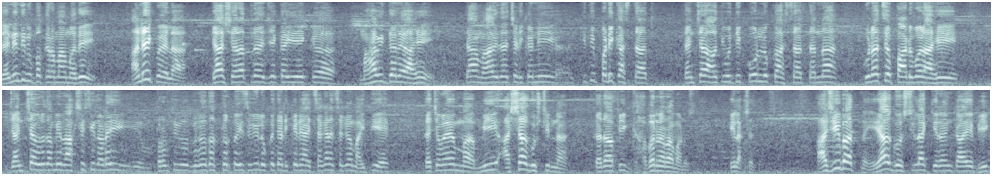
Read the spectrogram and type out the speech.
दैनंदिन उपक्रमामध्ये अनेक वेळेला या शहरातलं जे काही एक महाविद्यालय आहे त्या महाविद्यालयाच्या ठिकाणी किती पडीक असतात त्यांच्या अवतीभोवती कोण लोक असतात त्यांना कुणाचं पाठबळ आहे ज्यांच्या विरोधात आम्ही राक्षसी लढाई प्रवृत्ती विरोधात करतो ही सगळी लोकं त्या ठिकाणी आहेत सगळ्यांना सगळं माहिती आहे. त्याच्यामुळे म- मी अशा गोष्टींना कदापि घाबरणारा माणूस हे लक्षात घ्या अजिबात नाही या गोष्टीला किरण काळे भीक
